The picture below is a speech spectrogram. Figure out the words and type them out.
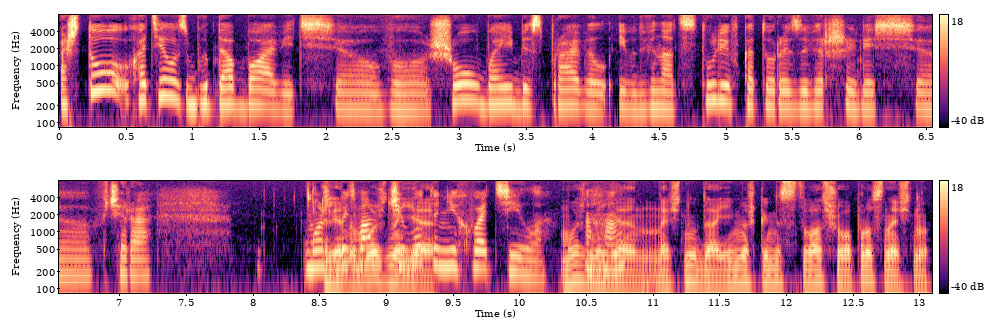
а что хотелось бы добавить э, в шоу «Бои без правил» и в «12 стульев», которые завершились э, вчера? Может Лена, быть, вам чего-то не хватило? Можно ага. я начну? Да, я немножко не с вашего вопроса начну.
